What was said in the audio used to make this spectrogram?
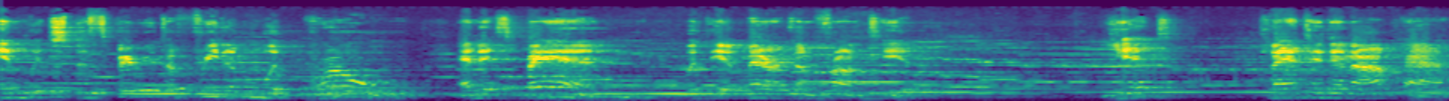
in which the spirit of freedom would grow and expand with the American frontier. Yet, planted in our path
